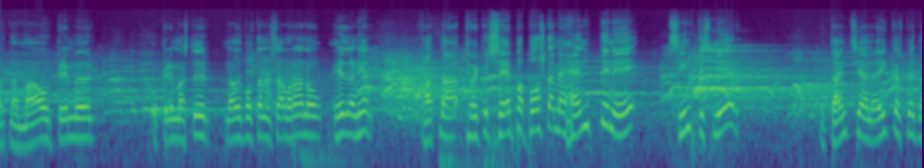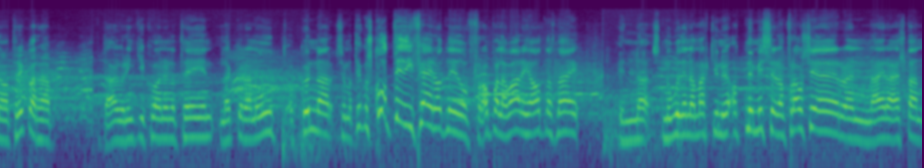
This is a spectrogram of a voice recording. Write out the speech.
Arnar Már grimmur og grimmastur náði boltanum Samorano heiður hann hér. Þarna tökur Sepa boltan með hendinni síndist mér. Og dæmt síðan aukarspilna á Tryggvarhaf Dagur Ingi konin á tegin, leggur hann út og Gunnar sem að tekur skotið í fjærhóttnið og frábæla var hjá Átna Snæ. Inn að snúið inn að markinu, Átni missir hann frá sér en næra eldan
